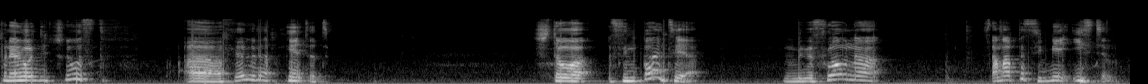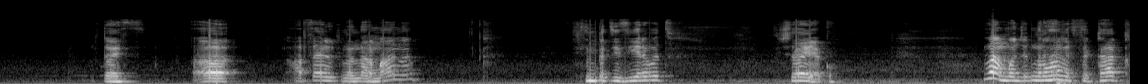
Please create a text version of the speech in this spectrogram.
природе чувств, э, следует отметить, что симпатия, безусловно, сама по себе истина. То есть, э, абсолютно нормально симпатизировать человеку. Вам будет нравиться, как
